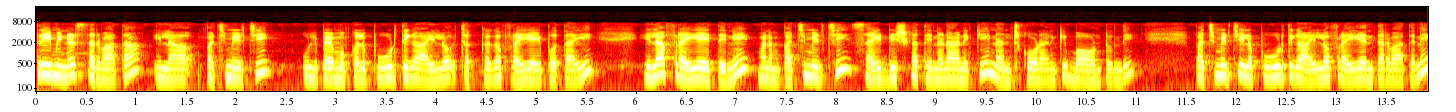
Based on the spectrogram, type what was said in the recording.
త్రీ మినిట్స్ తర్వాత ఇలా పచ్చిమిర్చి ఉల్లిపాయ ముక్కలు పూర్తిగా ఆయిల్లో చక్కగా ఫ్రై అయిపోతాయి. ఇలా ఫ్రై అయితేనే మనం పచ్చిమిర్చి సైడ్ డిష్గా తినడానికి నంచుకోవడానికి బాగుంటుంది. పచ్చిమిర్చి ఇలా పూర్తిగా ఆయిల్లో ఫ్రై అయిన తర్వాతనే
